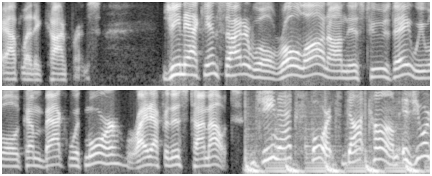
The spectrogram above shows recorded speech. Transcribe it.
Athletic Conference. GNAC Insider will roll on on this Tuesday. We will come back with more right after this timeout. GNACSports.com is your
